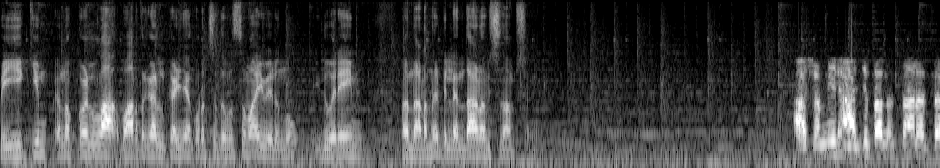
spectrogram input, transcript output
പെയ്യിക്കും എന്നൊക്കെയുള്ള വാർത്തകൾ കഴിഞ്ഞ കുറച്ച് ദിവസമായി വരുന്നു. ഇതുവരെയും നടന്നിട്ടില്ല. എന്താണ് വിശദാംശങ്ങൾ? ആ, രാജ്യ തലസ്ഥാനത്ത്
